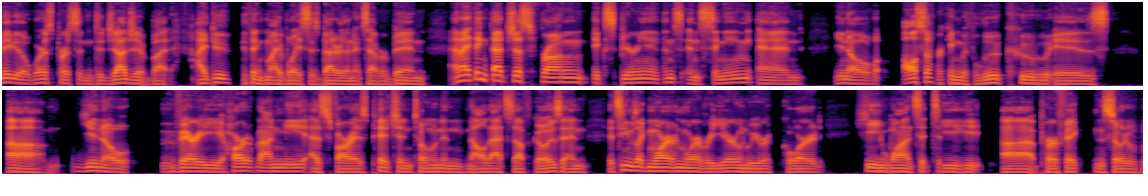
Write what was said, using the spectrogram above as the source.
maybe the worst person to judge it, but I do think my voice is better than it's ever been, and I think that's just from experience in singing, and you know, also working with Luke, who is, um, you know, very hard on me as far as pitch and tone and all that stuff goes, and it seems like more and more every year when we record, he wants it to be uh, perfect, and so do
